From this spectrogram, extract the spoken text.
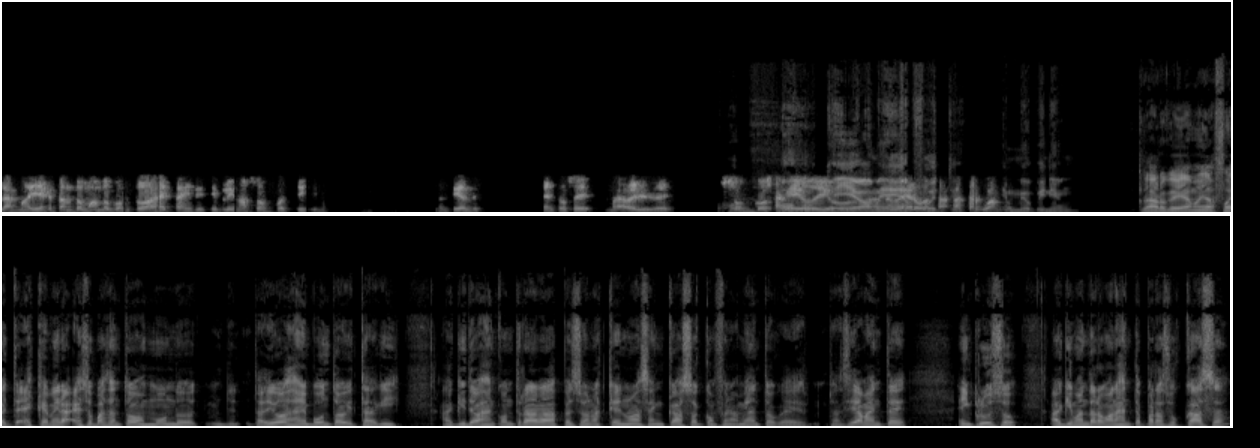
las medidas que están tomando con todas estas indisciplinas son fuertísimas. ¿Me entiendes? Entonces, a ver, eh, son cosas que yo digo. Que lleva medidas fuertes, hasta, cuándo. en mi opinión. Claro que lleva medidas fuertes. Es que mira, eso pasa en todo el mundo. Te digo desde mi punto de vista aquí. Aquí te vas a encontrar a las personas que no hacen caso al confinamiento, que sencillamente, e incluso aquí mandaron a la gente para sus casas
